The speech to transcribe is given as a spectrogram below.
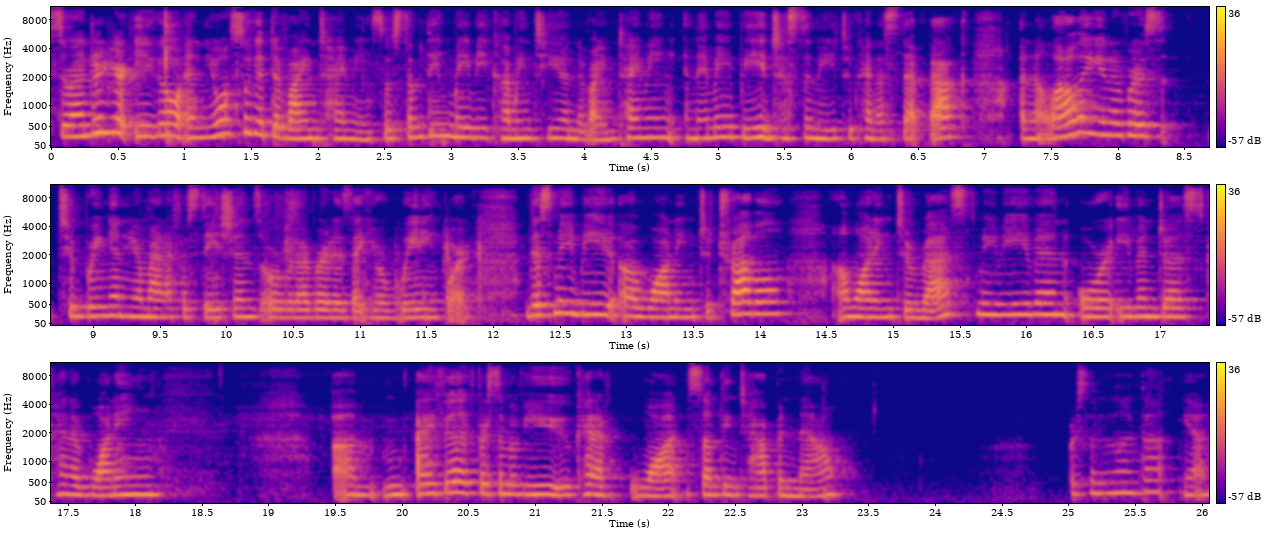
Surrender your ego and you also get divine timing. So something may be coming to you in divine timing and it may be just a need to kind of step back and allow the universe to bring in your manifestations or whatever it is that you're waiting for. This may be a wanting to travel, a wanting to rest maybe even, or even just kind of wanting, um, I feel like for some of you, you kind of want something to happen now or something like that. Yeah.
